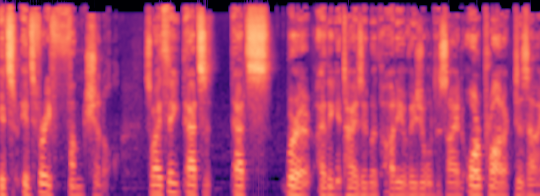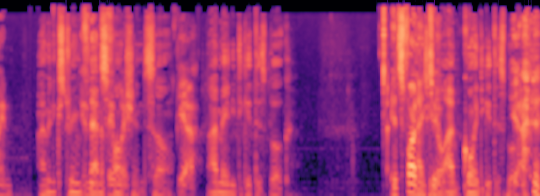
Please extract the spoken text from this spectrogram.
It's it's very functional. So I think that's that's where I think it ties in with audiovisual design or product design. I'm an extreme fan of same way. function, so Yeah, I may need to get this book. it's funny Actually, too. no, I'm going to get this book. yeah,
